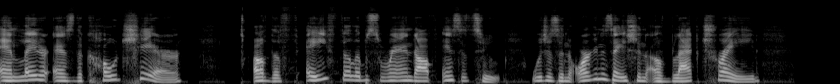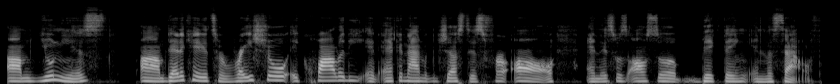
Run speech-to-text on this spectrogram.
and later as the co chair of the A. Phillips Randolph Institute, which is an organization of black trade um, unions um, dedicated to racial equality and economic justice for all. And this was also a big thing in the South.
